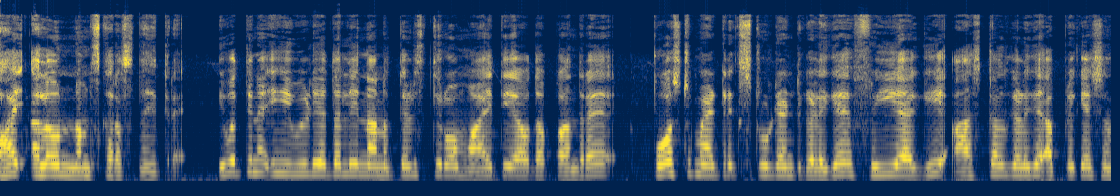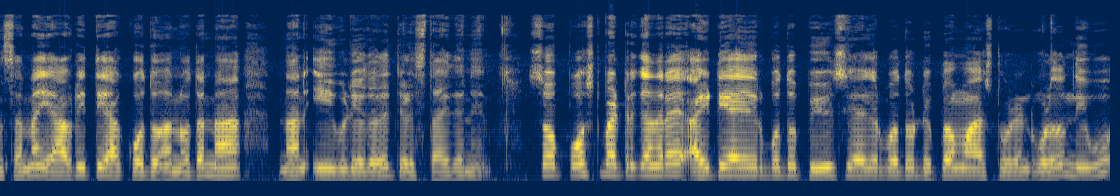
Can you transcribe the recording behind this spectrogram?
Hi hello ನಮಸ್ಕಾರ ಸ್ನೇಹಿತರೆ. ಇವತ್ತಿನ ಈ ವಿಡಿಯೋದಲ್ಲಿ ನಾನು ತಿಳಿಸ್ತಿರುವ ಮಾಹಿತಿ ಯಾವುದಪ್ಪ ಅಂದರೆ ಪೋಸ್ಟ್ ಮ್ಯಾಟ್ರಿಕ್ ಸ್ಟೂಡೆಂಟ್ಗಳಿಗೆ ಫ್ರೀಯಾಗಿ ಹಾಸ್ಟೆಲ್ಗಳಿಗೆ ಅಪ್ಲಿಕೇಶನ್ಸನ್ನು ಯಾವ ರೀತಿ ಹಾಕೋದು ಅನ್ನೋದನ್ನು ನಾನು ಈ ವಿಡಿಯೋದಲ್ಲಿ ತಿಳಿಸ್ತಾ ಇದ್ದೀನಿ. ಸೊ ಪೋಸ್ಟ್ ಮ್ಯಾಟ್ರಿಕ್ ಅಂದರೆ ಐ ಟಿ ಐ ಇರ್ಬೋದು ಪಿ ಯು ಸಿ ಆಗಿರ್ಬೋದು ಡಿಪ್ಲೊಮಾ ಸ್ಟೂಡೆಂಟ್ಗಳು ನೀವು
